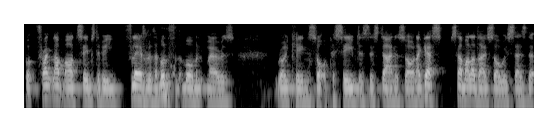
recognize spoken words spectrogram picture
But Frank Lampard seems to be flavour of the month at the moment, whereas Roy Keane's sort of perceived as this dinosaur. And I guess Sam Allardyce always says that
